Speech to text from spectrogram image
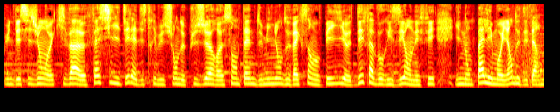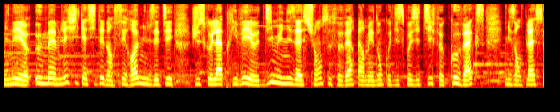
Une décision qui va faciliter la distribution de plusieurs centaines de millions de vaccins aux pays défavorisés. En effet, ils n'ont pas les moyens de déterminer eux-mêmes l'efficacité d'un sérum. Ils étaient jusque-là privés d'immunisation. Ce feu vert permet donc au dispositif COVAX, mis en place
